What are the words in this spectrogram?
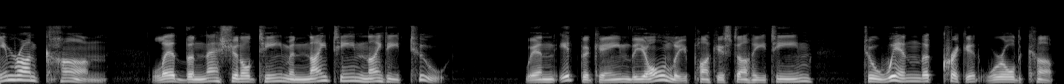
Imran Khan led the national team in 1992 when it became the only Pakistani team to win the Cricket World Cup.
